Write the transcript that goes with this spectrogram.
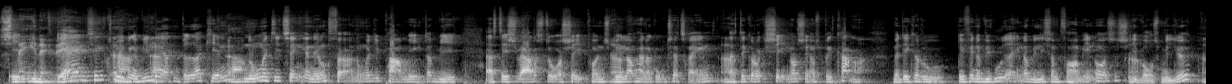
Smagen en, af det, ja, en tilknytning, Ja, og vi lærer ja. dem bedre at kende. Ja. Nogle af de ting, jeg nævnte før, nogle af de parametre, vi... Altså, det er svært at stå og se på en spiller, ja. om han er god til at træne. Ja. Altså, det kan du ikke se, når du ser ham spille kamp. Ja. Men det, kan du, det finder vi ud af, når vi ligesom får ham ind hos os. I vores miljø, ja.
